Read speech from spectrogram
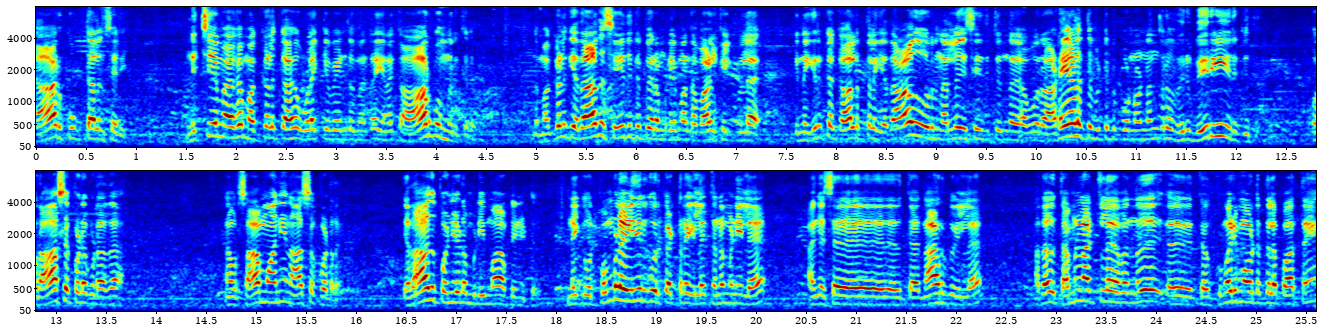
யார் கூப்பிட்டாலும் சரி நிச்சயமாக மக்களுக்காக உழைக்க வேண்டும் என்ற எனக்கு ஆர்வம் இருக்கிறது. இந்த மக்களுக்கு ஏதாவது செய்துட்டு போயிட முடியுமா அந்த வாழ்க்கைக்குள்ள? இன்னும் இருக்க காலத்தில் ஏதாவது ஒரு நல்லது செய்துட்டு இந்த ஒரு அடையாளத்தை விட்டுட்டு போகணுங்கிற வெறு வெறி இருக்குது. ஒரு ஆசைப்படக்கூடாதா? நான் ஒரு சாமானியன் ஆசைப்படுறேன். ஏதாவது பண்ணிட முடியுமா அப்படின்ட்டு இன்னைக்கு ஒரு பொம்பளை எழுதியிருக்க ஒரு கட்டுரையில் தினமணியில் அங்கே நாகர்கோயிலில் அதாவது தமிழ்நாட்டில் வந்து க- குமரி மாவட்டத்தில் பார்த்தேன்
